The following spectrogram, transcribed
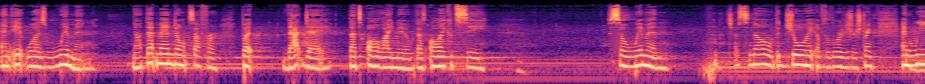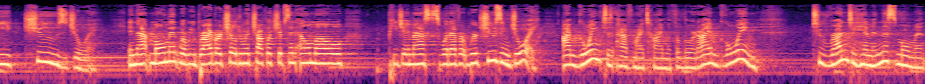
and it was women. Not that men don't suffer, but that day, that's all I knew. That's all I could see. So, women, just know the joy of the Lord is your strength. And we choose joy. In that moment where we bribe our children with chocolate chips and Elmo, PJ Masks, whatever, we're choosing joy. I'm going to have my time with the Lord. I am going to run to Him in this moment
